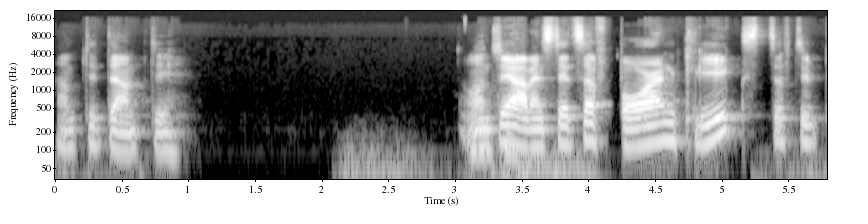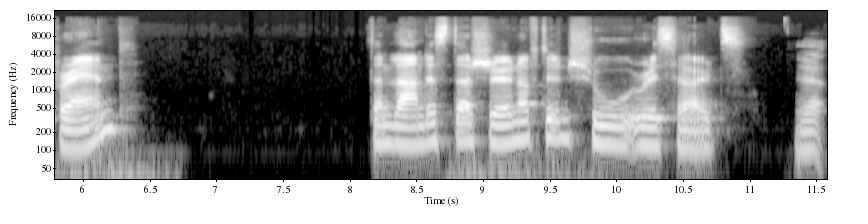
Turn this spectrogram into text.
Humpty Dumpty. Und Wahnsinn. ja, wenn du jetzt auf Born klickst, auf die Brand, dann landest du da schön auf den Schuh-Results. Ja.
